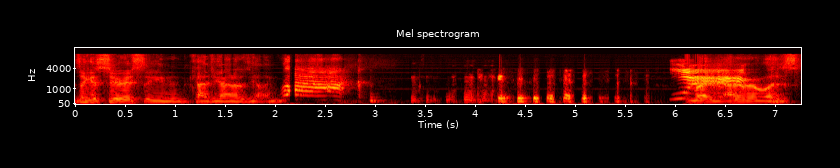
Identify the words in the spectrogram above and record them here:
It's like a serious scene, and Caggiano's yelling, "Rock!" Yeah. Right, I don't know what it was.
